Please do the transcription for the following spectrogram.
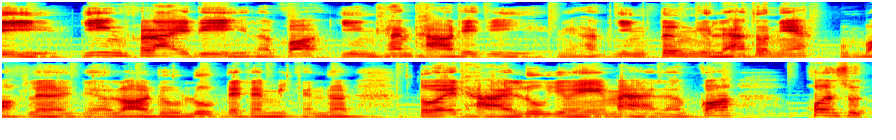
ดี ยิงไกลดี แล้วก็ยิงข้างเท้าที่ดีนะครับยิงตึงอยู่แล้วตัวเนี้ยผมบอกเลยเดี๋ยวรอดูรูปไดนามิกกันด้วยตัวท้ายรูปยังไม่มาแล้วก็ คนสุด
